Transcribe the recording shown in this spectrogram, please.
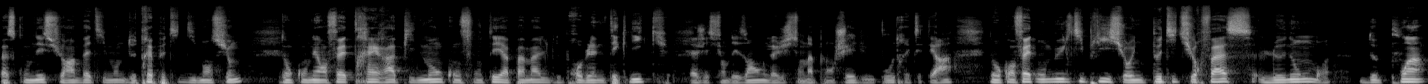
parce qu'on est sur un bâtiment de très petite dimension. Donc on est en fait très rapidement confronté à pas mal de problèmes techniques, la gestion des angles, la gestion d'un plancher, d'une poutre, etc. Donc en fait on multiplie sur une petite surface le nombre de points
